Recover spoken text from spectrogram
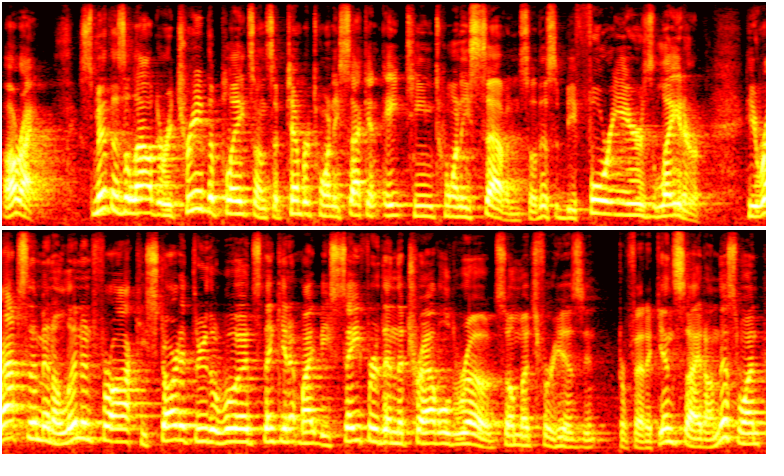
All right. Smith is allowed to retrieve the plates on September 22nd, 1827. So this would be four years later. He wraps them in a linen frock. He started through the woods thinking it might be safer than the traveled road. So much for his prophetic insight on this one.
